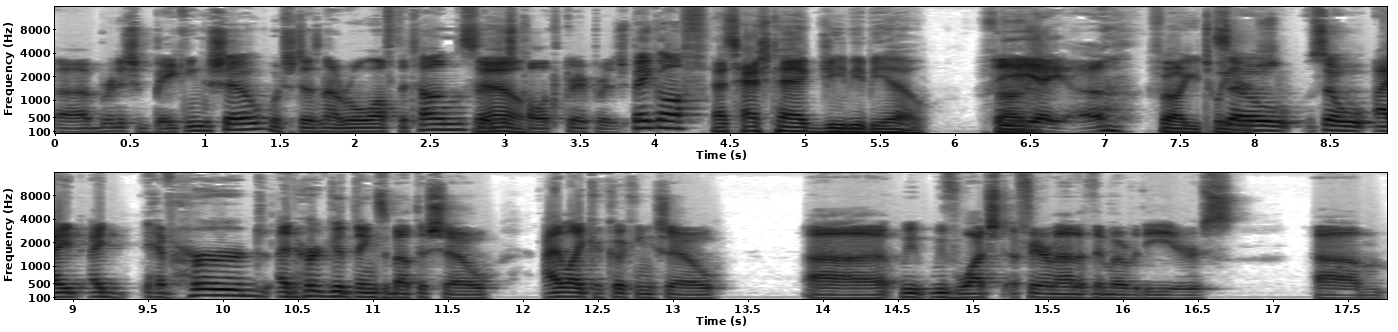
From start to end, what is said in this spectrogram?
uh, British Baking Show, which does not roll off the tongue, so No. just call it the Great British Bake Off. That's hashtag GBBO for, Yeah, yeah. for all you tweeters. So, so I I have heard I'd heard good things about the show. I like a cooking show. Uh, we we've watched a fair amount of them over the years. Um,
